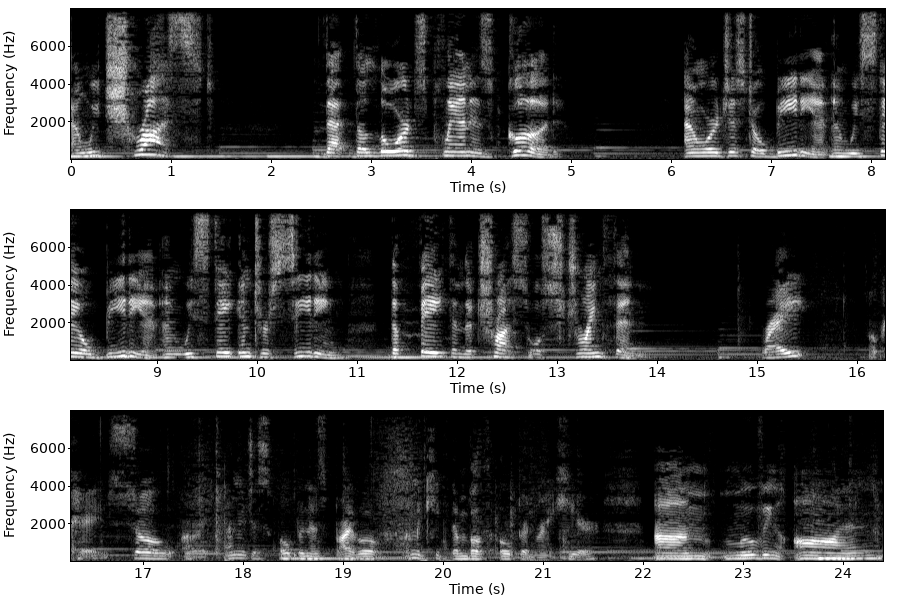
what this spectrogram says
and we trust that the Lord's plan is good, and we're just obedient and we stay obedient and we stay interceding, the faith and the trust will strengthen. Right? Okay, so, all right, let me just open this Bible. Let me keep them both open right here. Um, moving on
